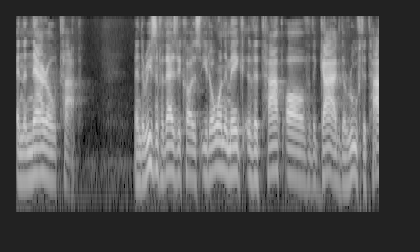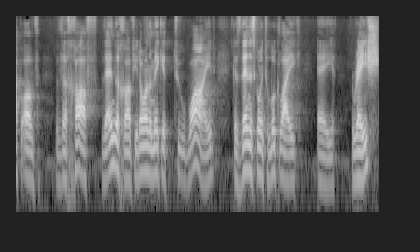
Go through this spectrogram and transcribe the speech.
and a narrow top. And the reason for that is because you don't want to make the top of the gag, the roof, the top of the chaf, the end of chaf, you don't want to make it too wide, because then it's going to look like a reish.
